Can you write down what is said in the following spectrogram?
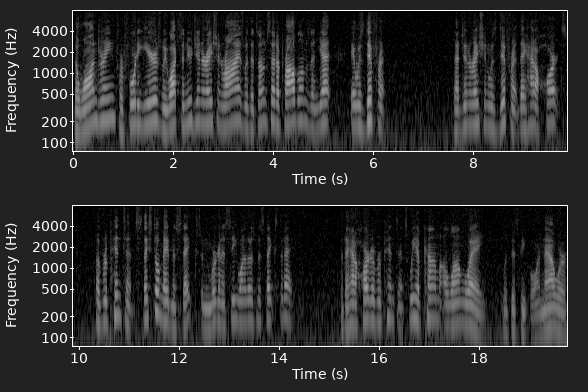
the wandering for 40 years. We watched a new generation rise with its own set of problems, and yet it was different. That generation was different. They had a heart of repentance. They still made mistakes, and we're going to see one of those mistakes today. But they had a heart of repentance. We have come a long way with this people, and now we're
